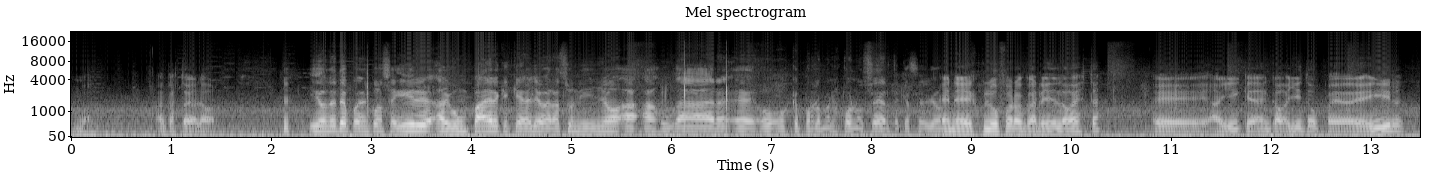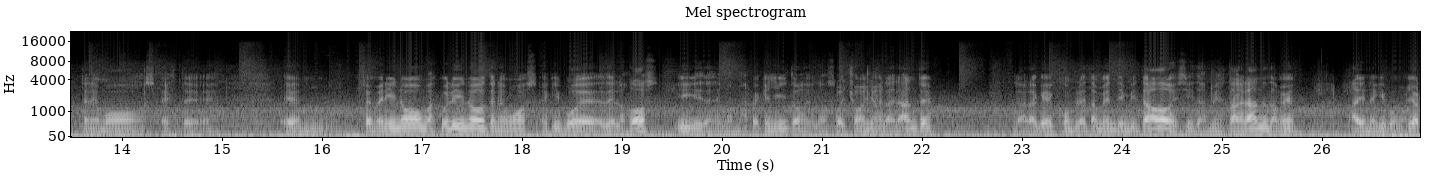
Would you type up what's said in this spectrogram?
Bueno, acá estoy a la hora. ¿Y dónde te pueden conseguir algún padre que quiera llevar a su niño a, a jugar eh, o, o que por lo menos conocerte, qué sé yo? En el Club Ferrocarril del Oeste, eh, ahí queda en Caballito, puede ir. Tenemos este, em, femenino, masculino, tenemos equipo de, de los dos y desde los más pequeñitos, de los 8 años en adelante. La verdad que completamente invitados y si también estás grande, también hay un equipo mayor.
